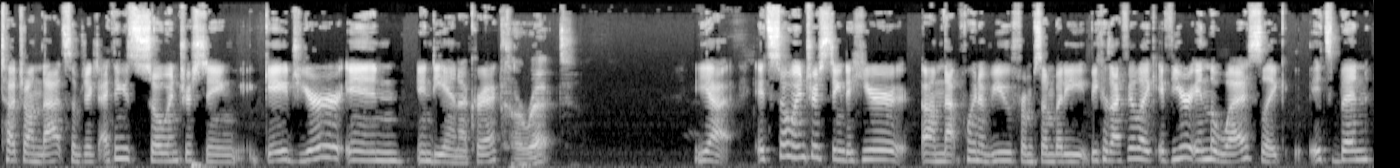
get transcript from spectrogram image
touch on that subject, I think it's so interesting. Gage, you're in Indiana, correct? Correct. Yeah, it's so interesting to hear um, that point of view from somebody because I feel like if you're in the West, like it's been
